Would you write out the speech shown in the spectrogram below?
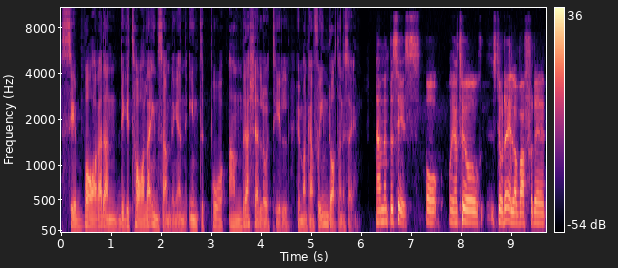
ser bara den digitala insamlingen, inte på andra källor till hur man kan få in datan i sig. Ja, men precis. Och, och jag tror stor del av varför det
